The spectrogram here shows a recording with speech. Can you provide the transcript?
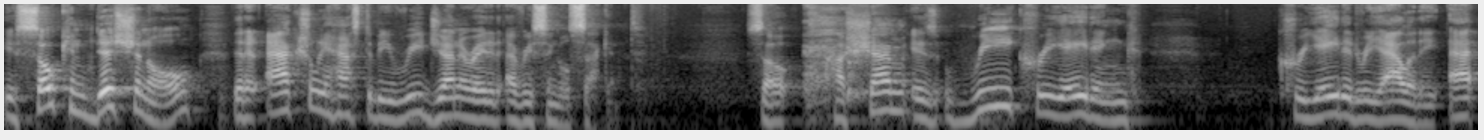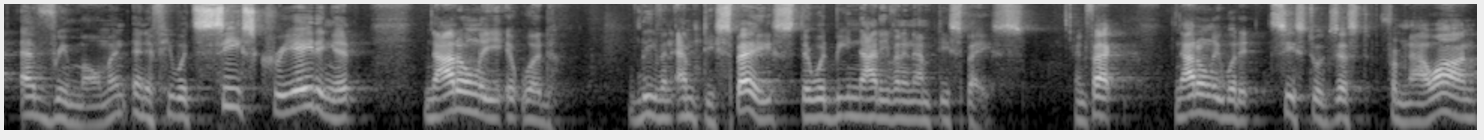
is so conditional that it actually has to be regenerated every single second. So Hashem is recreating created reality at every moment. And if he would cease creating it, not only it would leave an empty space, there would be not even an empty space. In fact, not only would it cease to exist from now on,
